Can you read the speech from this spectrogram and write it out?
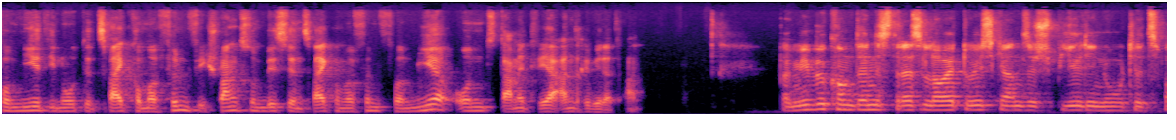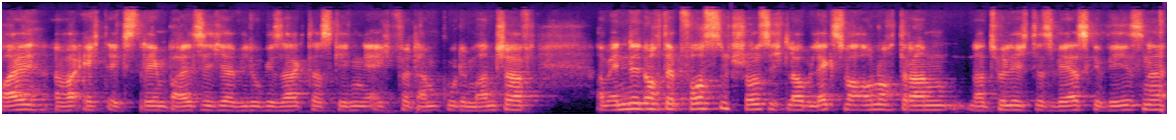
Von mir die Note 2,5. Ich schwank so ein bisschen 2,5 von mir und damit wäre André wieder dran. Bei mir bekommt Dennis Dressel heute durchs ganze Spiel die Note 2. Er war echt extrem ballsicher, wie du gesagt hast, gegen eine echt verdammt gute Mannschaft. Am Ende noch der Pfostenschuss. Ich glaube, Lex war auch noch dran. Natürlich, das wäre es gewesen.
